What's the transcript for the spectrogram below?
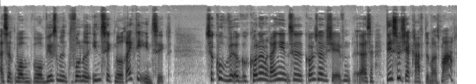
altså hvor, hvor virksomheden kunne få noget indsigt, noget rigtig indsigt, så kunne kunderne ringe ind til kundeservicechefen. Altså, det synes jeg kræftede mig smart.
